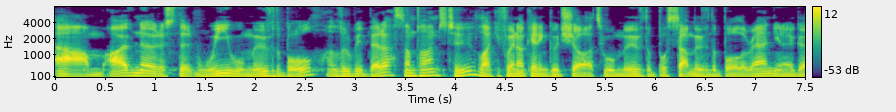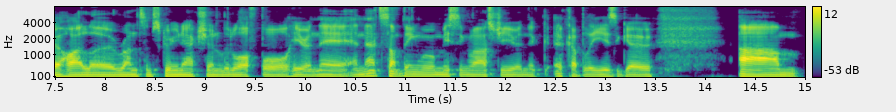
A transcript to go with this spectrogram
Um, I've noticed that we will move the ball a little bit better sometimes too. Like if we're not getting good shots, we'll move the ball, start moving the ball around. You know, go high low, run some screen action, a little off ball here and there, and that's something we were missing last year and a couple of years ago. Um,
